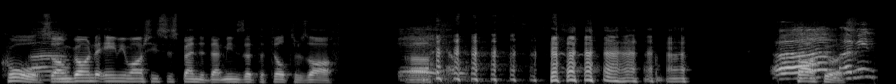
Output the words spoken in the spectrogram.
Cool. so I'm Um, going to Amy while she's suspended. That means that the filter's off. Yay. Uh, Um. I mean,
